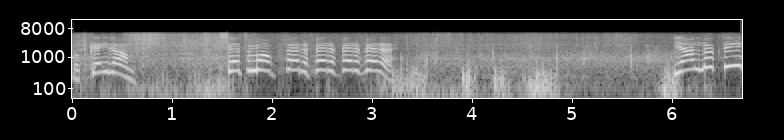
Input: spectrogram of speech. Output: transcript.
Oké dan. Zet hem op. Verder, verder, verder, verder. Ja, lukt hij?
